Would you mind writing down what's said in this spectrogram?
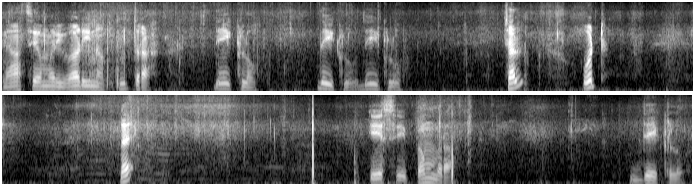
ને આ છે અમારી વાડીના કૂતરા. દેખ લો દેખ લો દેખ લો. ચાલ, ઉઠ. લે. એ છે ભમરા. દેખ લો.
